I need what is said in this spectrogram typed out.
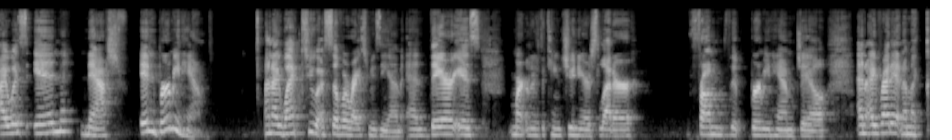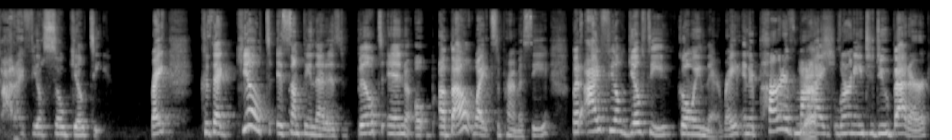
I was in Nash in Birmingham. And I went to a civil rights museum, and there is Martin Luther King Jr.'s letter from the Birmingham jail. And I read it, and I'm like, God, I feel so guilty, right? Because that guilt is something that is built in about white supremacy, but I feel guilty going there, right? And a part of my Yes. learning to do better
